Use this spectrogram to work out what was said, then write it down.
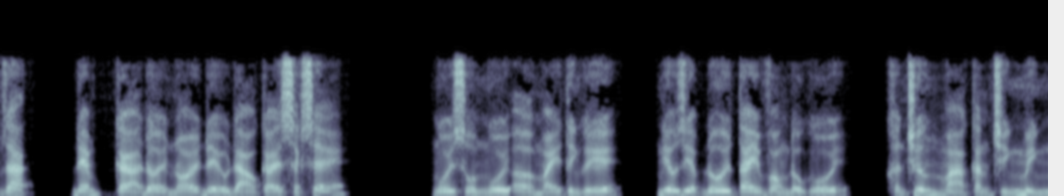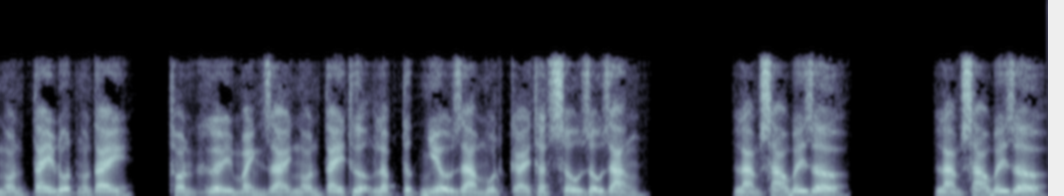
rác, đem cả đời nói đều đảo cái sạch sẽ. Ngồi sồn ngồi ở máy tính ghế, Niêu Diệp đôi tay vòng đầu gối, khẩn trương mà cắn chính mình ngón tay đốt ngón tay, thon gầy mảnh dài ngón tay thượng lập tức nhiều ra một cái thật sâu dấu răng. Làm sao bây giờ? Làm sao bây giờ?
